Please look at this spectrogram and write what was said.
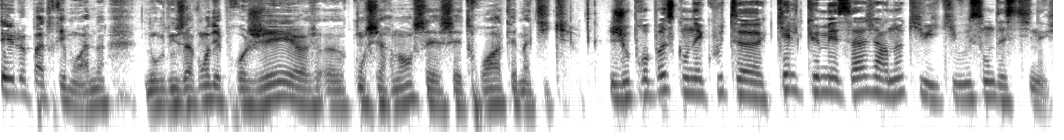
et le patrimoine. Donc nous avons des projets concernant ces, ces, trois thématiques. Je vous propose qu'on écoute quelques messages, Arnaud, qui, qui vous sont destinés.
